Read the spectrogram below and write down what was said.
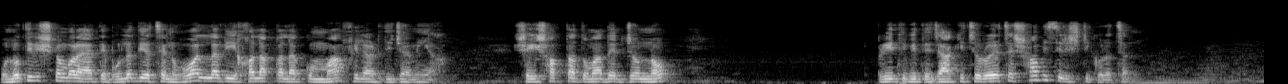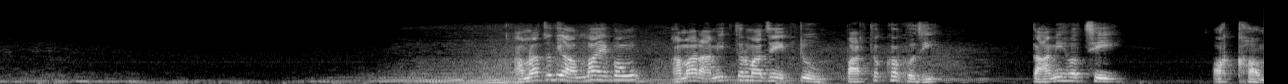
উনত্রিশ নম্বর আয়াতে বলে দিয়েছেন হোয়াল্লাভি খলাকালাকুম মাহফিলার দিজামিয়া সেই সত্তা তোমাদের জন্য পৃথিবীতে যা কিছু রয়েছে সবই সৃষ্টি করেছেন। আমরা যদি আল্লাহ এবং আমার আমিত্বর মাঝে একটু পার্থক্য খুঁজি, তা আমি হচ্ছি অক্ষম,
